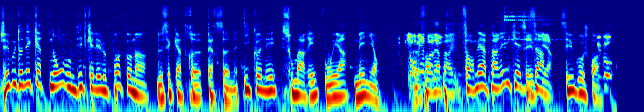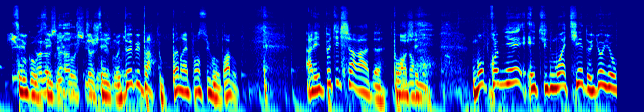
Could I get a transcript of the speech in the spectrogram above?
Je vais vous donner quatre noms. Vous me dites quel est le point commun de ces quatre personnes. Iconé, Soumaré, Wea, Maignan. Euh, formé à Paris. Formé à Paris, qui a dit ça. C'est Hugo, je crois. Hugo. C'est Hugo. C'est Hugo. C'est. Deux buts partout. Bonne réponse, Hugo. Bravo. Allez, une petite charade pour Oh non. enchaîner. Mon premier est une moitié de yo-yo.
